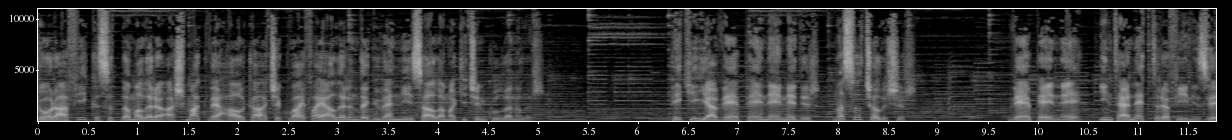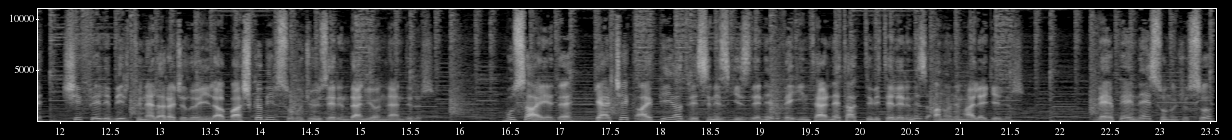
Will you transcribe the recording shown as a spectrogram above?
coğrafi kısıtlamaları aşmak ve halka açık Wi-Fi ağlarında güvenliği sağlamak için kullanılır. Peki ya VPN nedir, nasıl çalışır? VPN, internet trafiğinizi, şifreli bir tünel aracılığıyla başka bir sunucu üzerinden yönlendirir. Bu sayede, gerçek IP adresiniz gizlenir ve internet aktiviteleriniz anonim hale gelir. VPN sunucusu,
